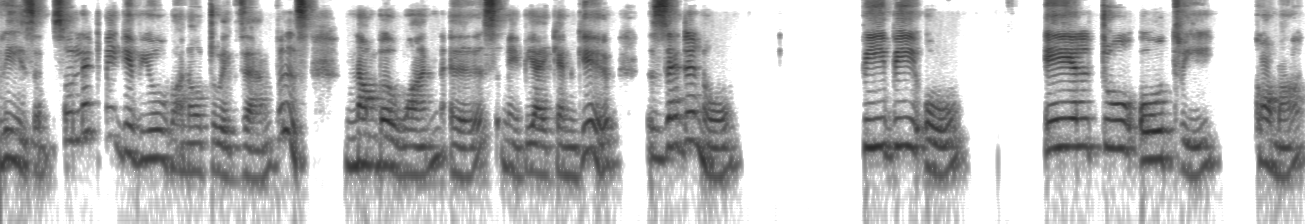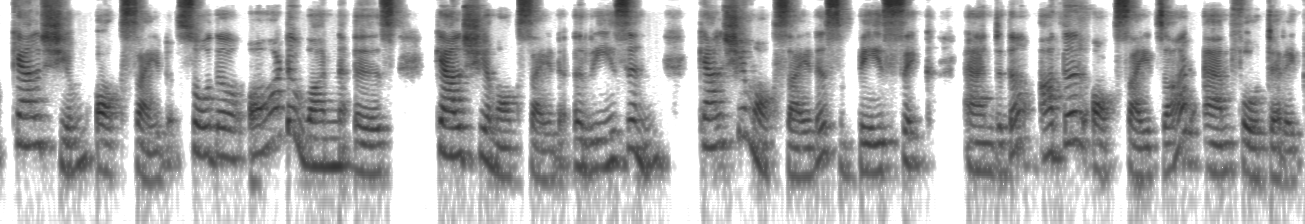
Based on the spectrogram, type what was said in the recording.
reason. So let me give you one or two examples. Number one is, maybe I can give ZNO, PbO, Al2O3, comma, calcium oxide. So the odd one is calcium oxide. Reason calcium oxide is basic and the other oxides are amphoteric.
